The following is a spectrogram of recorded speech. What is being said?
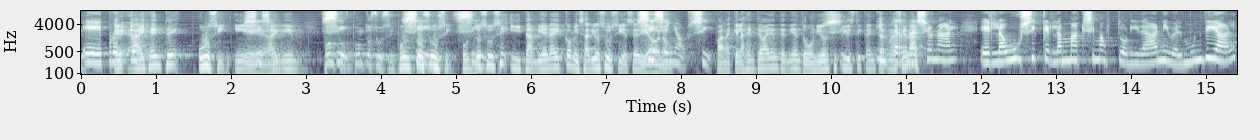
Eh, pronto, Eh, hay gente UCI y eh, Sí, sí. hay Punto, sí. punto Susi. punto Sí, SUSI, punto sí. SUSI y también hay comisario SUSI ese día Sí, ¿o no? señor, sí. Para que la gente vaya entendiendo, Unión Sí. Ciclística Internacional. Internacional es la UCI, que es la máxima autoridad a nivel mundial,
